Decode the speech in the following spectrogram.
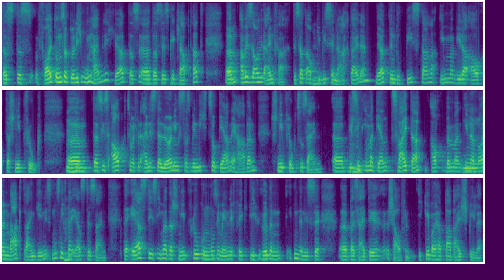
das, das freut uns natürlich unheimlich, ja, dass, äh, mhm. dass das geklappt hat. Ähm, aber es ist auch nicht einfach. Das hat auch gewisse Nachteile, ja, denn du bist dann immer wieder auch der Schnittflug. Mhm. Ähm, das ist auch zum Beispiel eines der Learnings, das wir nicht so gerne haben, Schnittflug zu sein. Äh, wir mhm. sind immer gern Zweiter, auch wenn man in einen mhm. neuen Markt reingehen. Es muss nicht der mhm. Erste sein. Der Erste ist immer der Schneepflug und muss im Endeffekt die Hürden, Hindernisse äh, beiseite schaufeln. Ich gebe euch ein paar Beispiele.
